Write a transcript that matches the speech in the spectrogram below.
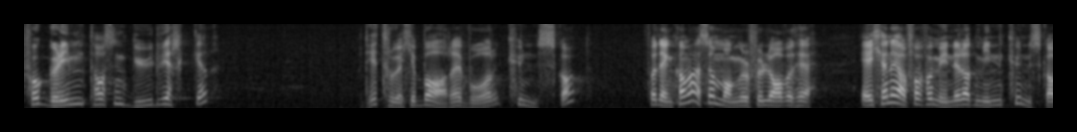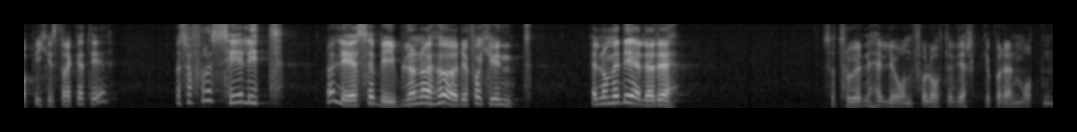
få glimt av hvordan Gud virker. Det tror jeg ikke bare er vår kunnskap, for den kan være så mangelfull av og til. Jeg kjenner iallfall for min del at min kunnskap ikke strekker til. Men så får jeg se litt når jeg leser Bibelen, når jeg hører det forkynt, eller når vi deler det, så tror jeg Den hellige ånd får lov til å virke på den måten.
